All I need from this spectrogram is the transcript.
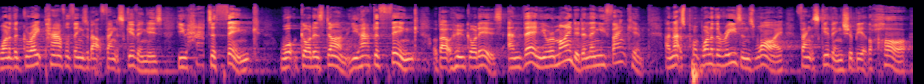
One of the great powerful things about Thanksgiving is you have to think what God has done. You have to think about who God is. And then you're reminded, and then you thank Him. And that's one of the reasons why Thanksgiving should be at the heart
